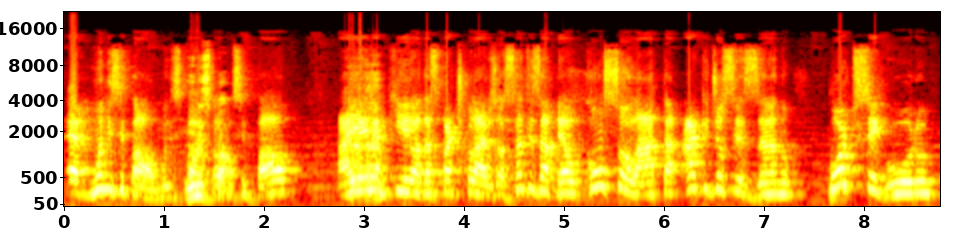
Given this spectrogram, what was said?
É, municipal. Municipal. Municipal. municipal. Aí uhum. ele aqui, ó, das particulares, ó, Santa Isabel, Consolata, Arquidiocesano, Porto Seguro.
